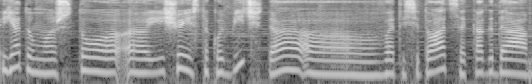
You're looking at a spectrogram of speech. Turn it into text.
Я думаю, что э, еще есть такой бич да, э, в этой ситуации, когда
